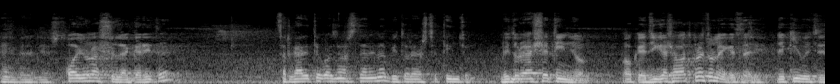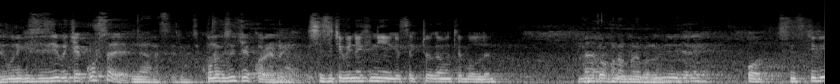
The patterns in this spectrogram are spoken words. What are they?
হ্যাঁ গাড়ি নিয়ে আসছে। কয়জন আসছিল এক গাড়িতে? স্যার গাড়িতে কজন আসছে জানি না ভিতরে আসছে তিনজন। ভিতরে আসছে তিনজন। ওকে জিজ্ঞাসাবাদ করে চলে গেছে যে কি হয়েছে? উনি কি সিসিটিভি চেক করছে? না না সিসিটিভি কোনো কিছু চেক করে নাই? সিসিটিভি নাকি নিয়ে গেছে? একটু আগে আমাকে বললেন। আমি কখন আপনার বলেন ও সিসিটিভি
